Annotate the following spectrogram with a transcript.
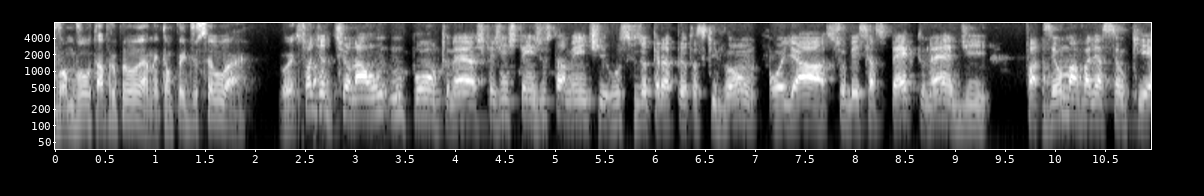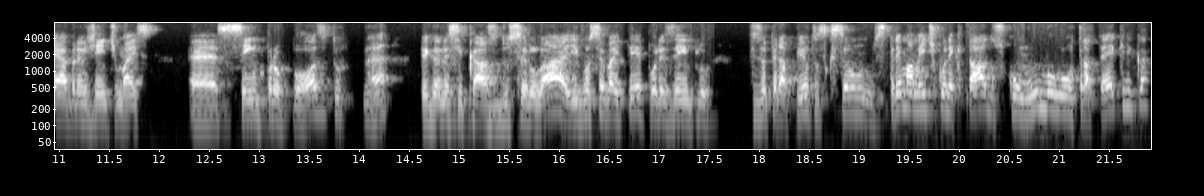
Vamos voltar para o problema. Então perdi o celular. Oi, Só fala. de adicionar um, um, ponto, né? Acho que a gente tem justamente os fisioterapeutas que vão olhar sobre esse aspecto, né? De fazer uma avaliação que é abrangente, mas é, sem propósito, né? Pegando esse caso do celular, e você vai ter, por exemplo, fisioterapeutas que são extremamente conectados com uma ou outra técnica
